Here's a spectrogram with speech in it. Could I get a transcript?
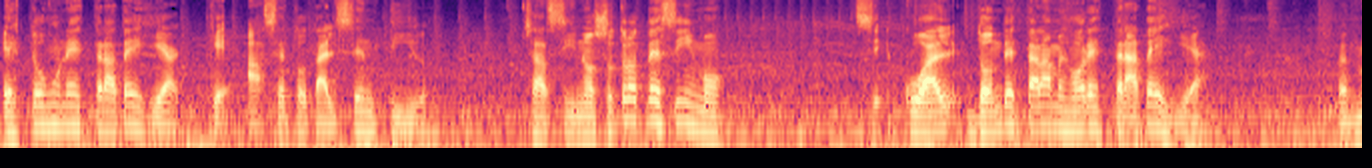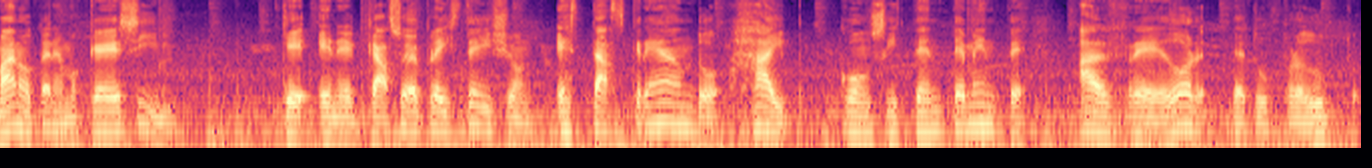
esto es una estrategia que hace total sentido. O sea, si nosotros decimos cuál, dónde está la mejor estrategia, pues mano, tenemos que decir que en el caso de PlayStation estás creando hype consistentemente alrededor de tus productos.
